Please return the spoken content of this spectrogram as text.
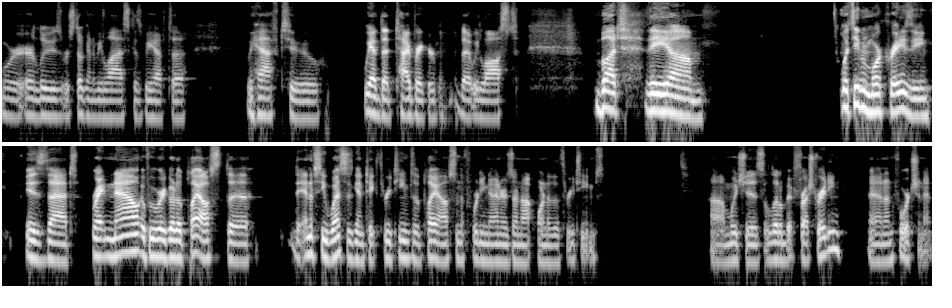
or lose, we're still going to be last because we have to, we have to, we have the tiebreaker that we lost. But the um, what's even more crazy is that right now, if we were to go to the playoffs, the the NFC West is going to take three teams to the playoffs, and the 49ers are not one of the three teams, um, which is a little bit frustrating and unfortunate.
